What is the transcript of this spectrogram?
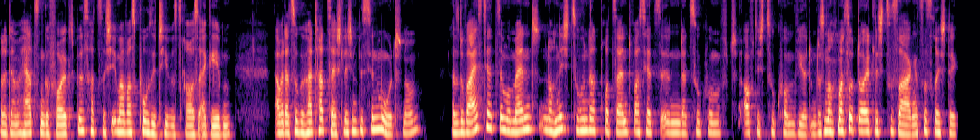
oder deinem Herzen gefolgt bist, hat sich immer was Positives draus ergeben. Aber dazu gehört tatsächlich ein bisschen Mut. Ne? Also du weißt jetzt im Moment noch nicht zu 100 Prozent, was jetzt in der Zukunft auf dich zukommen wird, um das nochmal so deutlich zu sagen. Ist das richtig?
